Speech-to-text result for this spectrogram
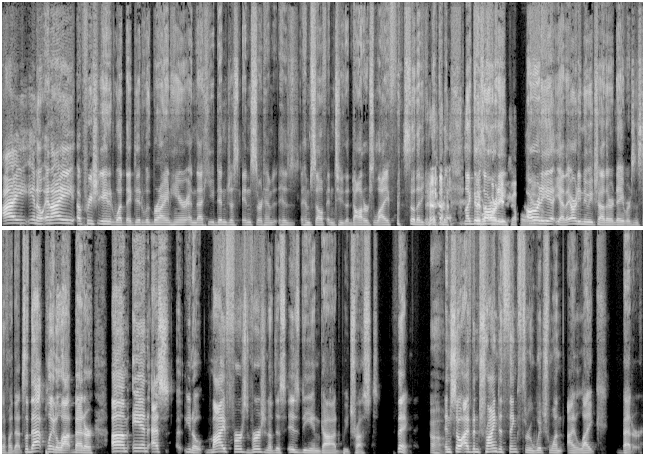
I, you know, and I appreciated what they did with Brian here, and that he didn't just insert him his himself into the daughter's life so that he could get like there's already already, couple, already yeah. Yeah. they already knew each other, neighbors and stuff like that. So that played a lot better. Um, and as uh, you know, my first version of this is the "In God We Trust" thing, uh-huh. and so I've been trying to think through which one I like better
